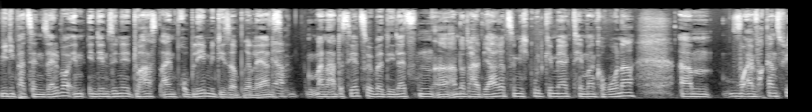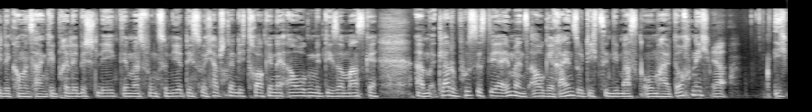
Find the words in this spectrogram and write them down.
wie die Patienten selber, in, in dem Sinne, du hast ein Problem mit dieser Brille. Ja, das, ja. Man hat es jetzt so über die letzten äh, anderthalb Jahre ziemlich gut gemerkt, Thema Corona, ähm, wo einfach ganz viele kommen und sagen, die Brille beschlägt immer, es funktioniert nicht so, ich habe ständig trockene Augen mit dieser Maske. Ähm, klar, du pustest dir ja immer ins Auge rein, so dicht sind die Masken oben halt doch nicht. Ja ich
